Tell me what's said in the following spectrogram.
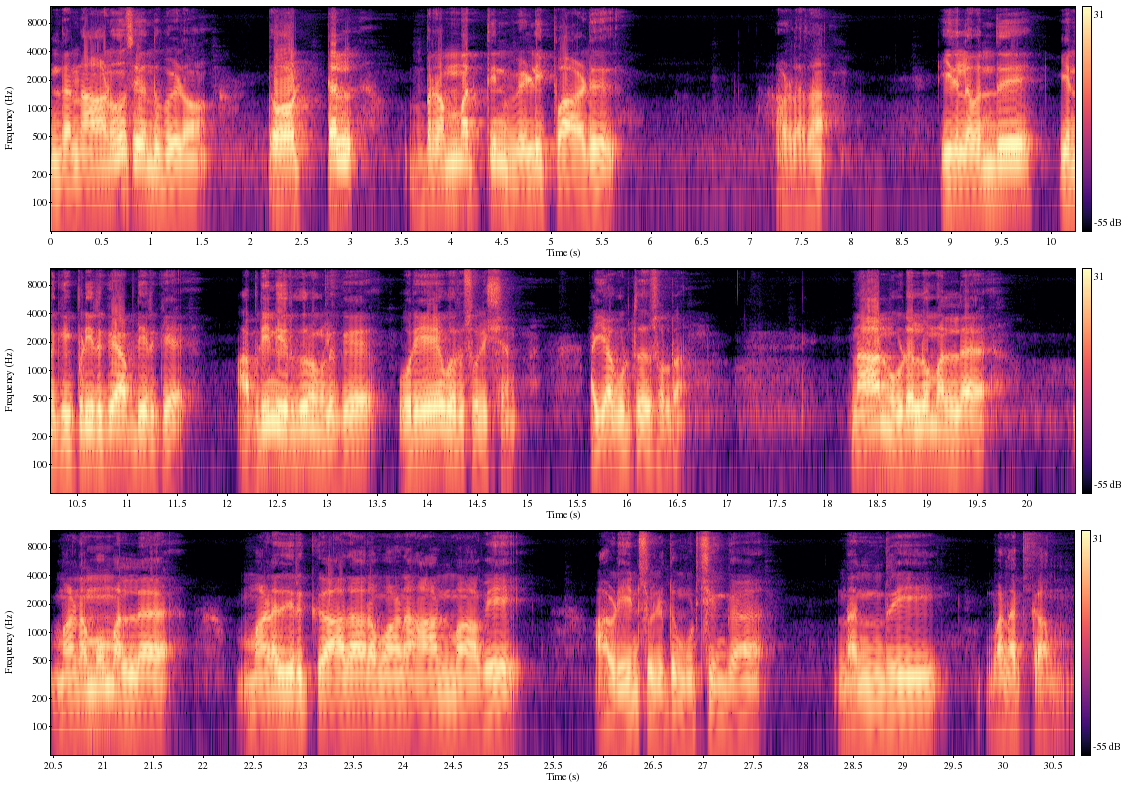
இந்த நானும் சேர்ந்து போயிடும். டோட்டல் பிரம்மத்தின் வெளிப்பாடு. அவ்வளோதான் இதில் வந்து எனக்கு இப்படி இருக்கே அப்படி இருக்கே. அப்படின்னு இருக்கிறவங்களுக்கு ஒரே ஒரு சொல்யூஷன் ஐயா கொடுத்தது சொல்கிறேன் நான் உடலும் அல்ல மனமும் அல்ல மனதிற்கு ஆதாரமான ஆன்மாவே அப்படின்னு சொல்லிட்டு முடிச்சுங்க. நன்றி வணக்கம்.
